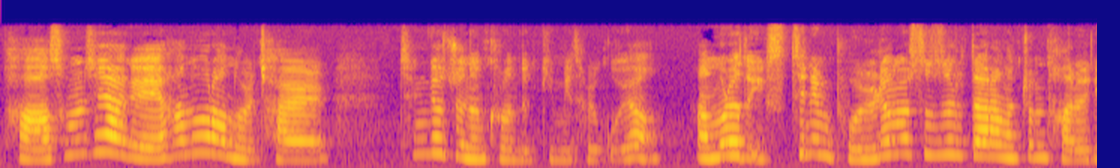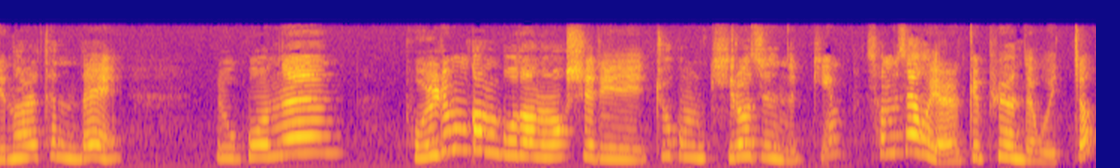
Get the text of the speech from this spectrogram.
다 섬세하게 한 올 한 올 잘 챙겨주는 그런 느낌이 들고요. 아무래도 Extreme Volume을 썼을 때랑은 좀 다르긴 할 텐데 이거는 볼륨감보다는 확실히 조금 길어지는 느낌? 섬세하고 얇게 표현되고 있죠?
